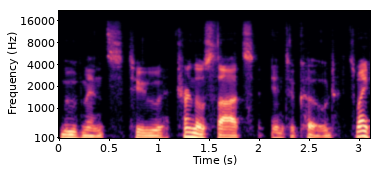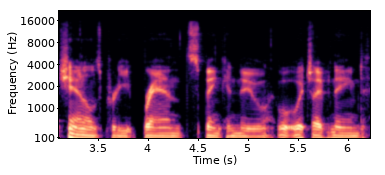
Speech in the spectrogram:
movements to turn those thoughts into code. So my channel is pretty brand spanking new, which I've named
